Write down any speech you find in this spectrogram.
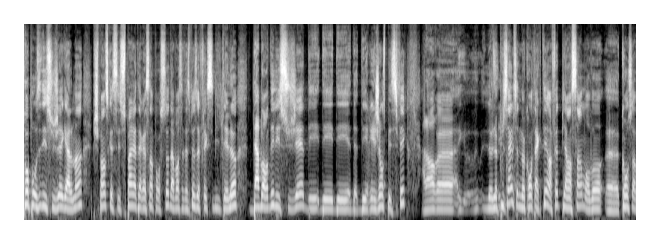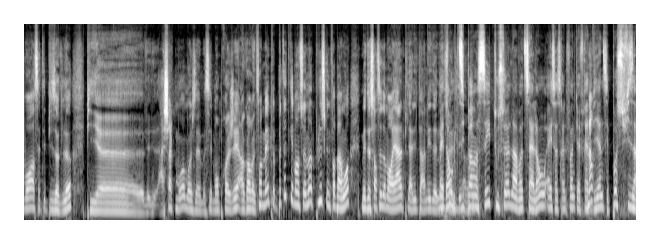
proposer des sujets également. Puis je pense que c'est super intéressant pour ça, d'avoir cette espèce de flexibilité-là, d'aborder les sujets des, des, des- de- des régions spécifiques. Alors, euh, le, le plus simple, c'est de me contacter, en fait, puis ensemble, on va euh, concevoir cet épisode-là. Puis euh, à chaque mois, moi, c'est mon projet, encore une fois, même pe- peut-être qu'éventuellement plus qu'une fois par mois, mais de sortir de Montréal puis d'aller parler de Mais donc, d'y penser tout seul dans votre salon, hey, ça serait le fun que Fred Non. vienne, c'est pas suffisant.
